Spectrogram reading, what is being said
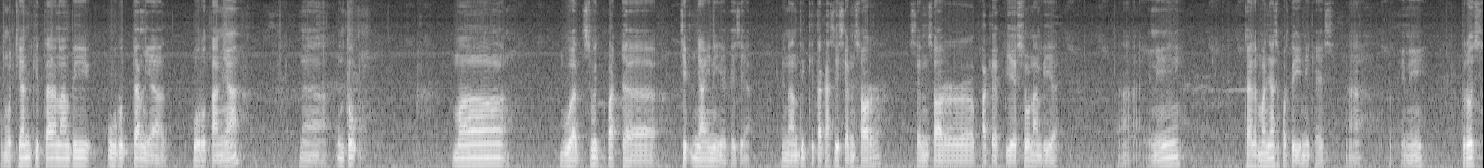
Kemudian kita nanti urutkan ya urutannya. Nah, untuk membuat switch pada chipnya ini ya guys ya. Ini nanti kita kasih sensor, sensor pakai piezo nanti ya. Nah, ini dalamannya seperti ini guys. Nah, seperti ini. Terus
